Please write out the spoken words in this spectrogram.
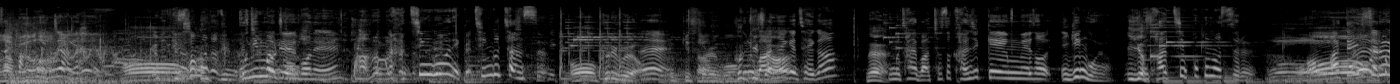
나가면 굉장히 어, 대신 맞아주는 본인만 좋은 거네. 아, 친구니까 친구 찬스. 어 그리고요 네. 기사. 그리고 흑기사 만약에 제가 네. 정말 잘 맞춰서 간식 게임에서 이긴 거예요. 이겼어. 같이 퍼포먼스를. 어, 아, 댄스를?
